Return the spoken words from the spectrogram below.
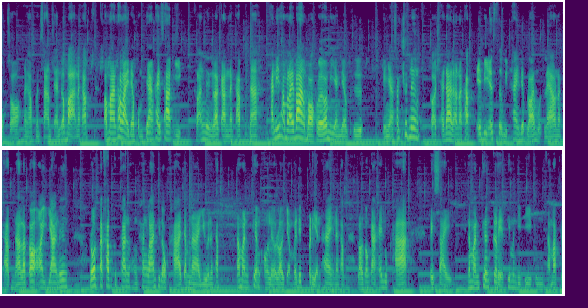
7962นะครับมัน 3 0 0แสนกว่าบาทนะครับประมาณเท่าไหร่เดี๋ยวผมแจ้งให้ทราบอีกครั้งหนึ่งแล้วกันนะครับนะคันนี้ทำอะไรบ้างบอกเลยว่ามีอย่างเดียวคือเก่งอย่างสักชุดหนึ่งก็ใช้ได้แล้วนะครับ ABS Service ให้เรียบร้อยหมดแล้วนะครับนะแล้วก็อีกอย่างหนึ่งรถนะครับทุกคันของทางร้านที่เราขายจำหน่ายอยู่นะครับน้ำมันเครื่องของเหลวเราจะไม่ได้เปลี่ยนให้นะครับ เราต้องการให้ลูกค้าไปใส่น้ำมันเครื่องเกรดที่มันดีๆ คุณสามารถไป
